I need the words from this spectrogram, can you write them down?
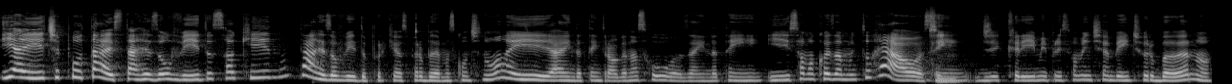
E aí, tipo, tá, está resolvido, só que não tá resolvido, porque os problemas continuam aí, ainda tem droga nas ruas, ainda tem. E isso é uma coisa muito real, assim, de crime, principalmente em ambiente urbano,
